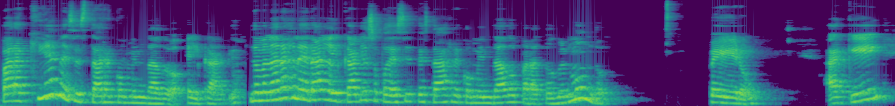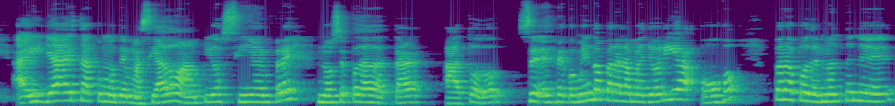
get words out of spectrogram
para quiénes está recomendado el cardio. De manera general, el cardio se puede decir que está recomendado para todo el mundo, pero aquí, ahí ya está como demasiado amplio, siempre no se puede adaptar a todo. Se recomienda para la mayoría, ojo, para poder mantener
